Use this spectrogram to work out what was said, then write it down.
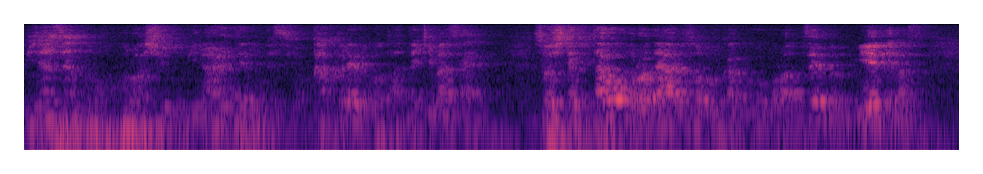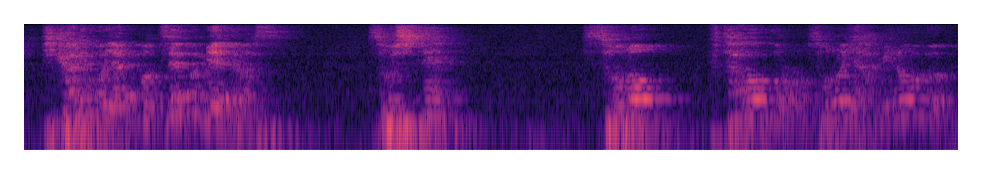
皆さんの心は主に見られてるんですよ。隠れることはできません。そして双心であるその深心は全部見えてます。光も闇も全部見えてます。そしてその双心のその闇の部分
